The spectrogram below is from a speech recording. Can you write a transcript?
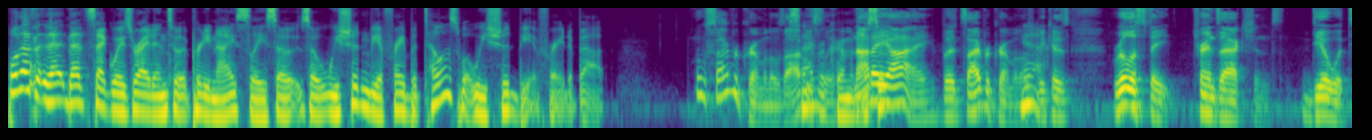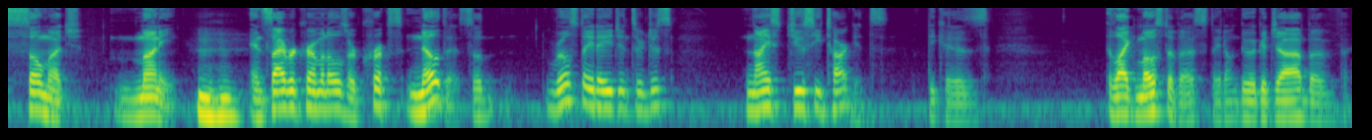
Well, that's, that that segues right into it pretty nicely. So so we shouldn't be afraid, but tell us what we should be afraid about. Well, cyber criminals, obviously. criminals. Not So- AI, but cyber criminals, Yeah. because real estate transactions deal with so much money. Mm-hmm. And cyber criminals or crooks know this. So real estate agents are just nice, juicy targets because, like most of us, they don't do a good job of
